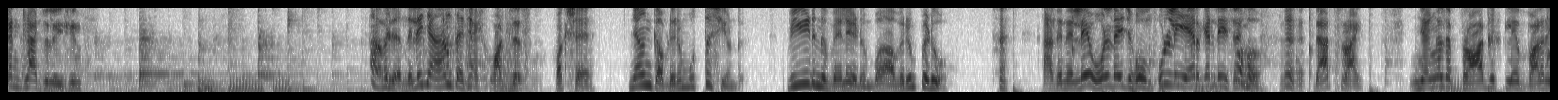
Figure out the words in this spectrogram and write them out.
കൺഗ്രാറ്റുലേഷൻസ് അവരെന്നില്ല ഞാൻ തരും. വാട്ട്സ് ദിസ് പക്ഷേ ഞങ്ങൾക്ക് അവിടെ ഒരു മുത്തശ്ശിയുണ്ട്. വീടിന് വിലയിടുമ്പോൾ അവരും പെടുവോ? അതിനല്ലേ old age home fully air condition that's right ഞങ്ങളുടെ പ്രോജക്റ്റിലെ വളരെ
